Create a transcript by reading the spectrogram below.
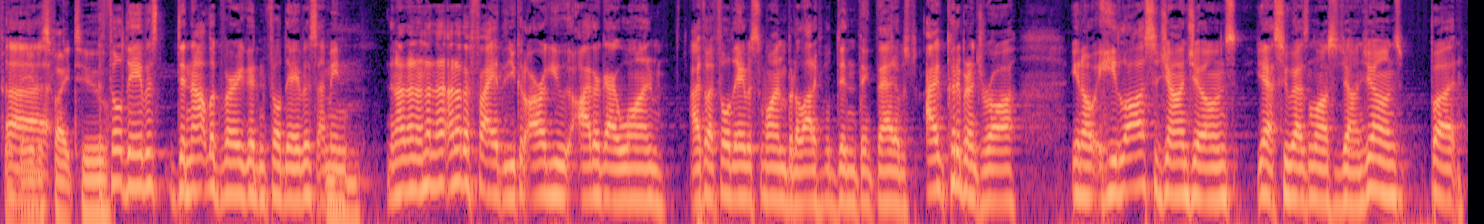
Phil Uh, Davis fight too. Phil Davis did not look very good in Phil Davis. I mean, an- an- an- another fight that you could argue either guy won. I thought Phil Davis won, but a lot of people didn't think that. It was I could have been a draw. You know, he lost to Jon Jones. Yes, who hasn't lost to Jon Jones? But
